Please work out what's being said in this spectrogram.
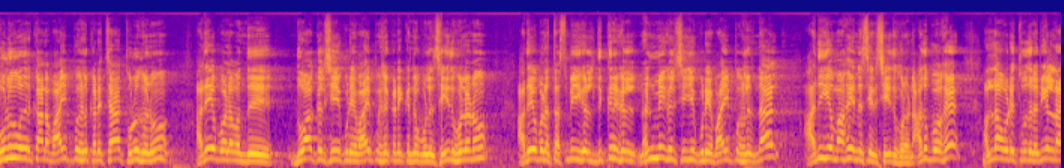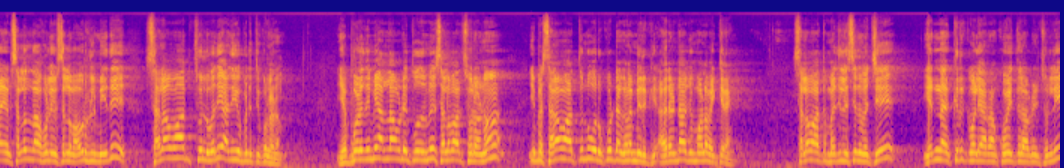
தொழுகுவதற்கான வாய்ப்புகள் கிடைச்சா தொழுகணும். அதே போல் வந்து துவாக்கள் செய்யக்கூடிய வாய்ப்புகள் கிடைக்கின்ற பொழுது செய்து கொள்ளணும். அதே போல் தஸ்மீகள் திக்ருகள் நன்மைகள் செய்யக்கூடிய வாய்ப்புகள் இருந்தால் அதிகமாக என்ன செய்ய செய்து கொள்ளணும். அதுபோக அல்லாவுடைய தூது நபிகள் நாயம் ஸல்லல்லாஹு செல்லும் அவர்கள் மீது செலவாத் சொல்வதை அதிகப்படுத்திக் கொள்ளணும். எப்பொழுதுமே அல்லாவுடைய தூது மீது செலவாத் சொல்லணும். இப்போ செலவாத்துன்னு ஒரு கூட்டம் கிளம்பி இருக்குது அது ரெண்டாவது ஜும்மால வைக்கிறேன். செலவாத்து மஜ்லிஸ்னு வச்சு என்ன கிறுக்கு விளையாடுறான் கோயத்தில் அப்படின்னு சொல்லி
